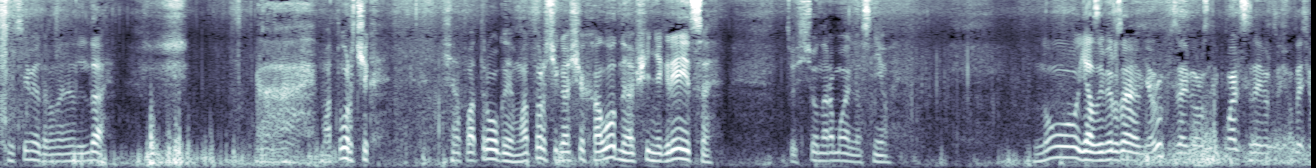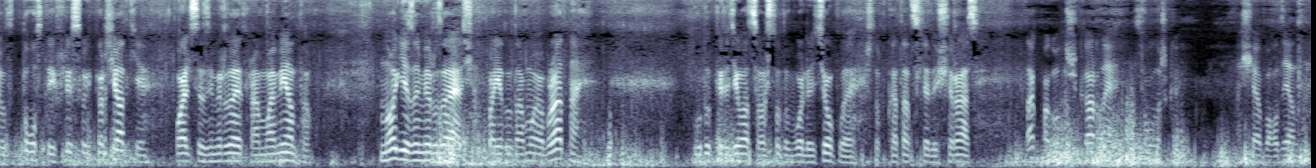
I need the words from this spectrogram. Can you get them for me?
сантиметров, наверное, льда. А, моторчик Сейчас потрогаем. Моторчик вообще холодный, вообще не греется. То есть все нормально с ним. Но я замерзаю, у меня руки замерзли, пальцы замерзли. Вот эти вот толстые флисовые перчатки, пальцы замерзают прям моментом. Ноги замерзают. Сейчас поеду домой обратно. Буду переодеваться во что-то более теплое, чтобы кататься в следующий раз. Так, погода шикарная, солнышко. Вообще обалденно.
